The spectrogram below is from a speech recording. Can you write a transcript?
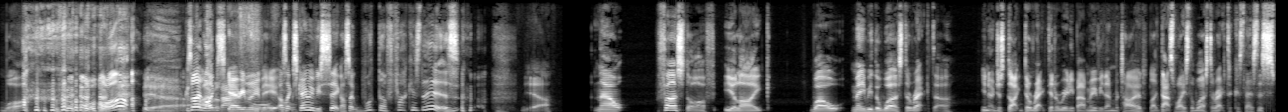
what? what? Yeah. Because I liked That's Scary Movie. I was like. Scary Movie's sick. I was like, what the fuck is this? Yeah. Now, first off, you're like, well, maybe the worst director, you know, just like directed a really bad movie, then retired. Like that's why he's the worst director because there's this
